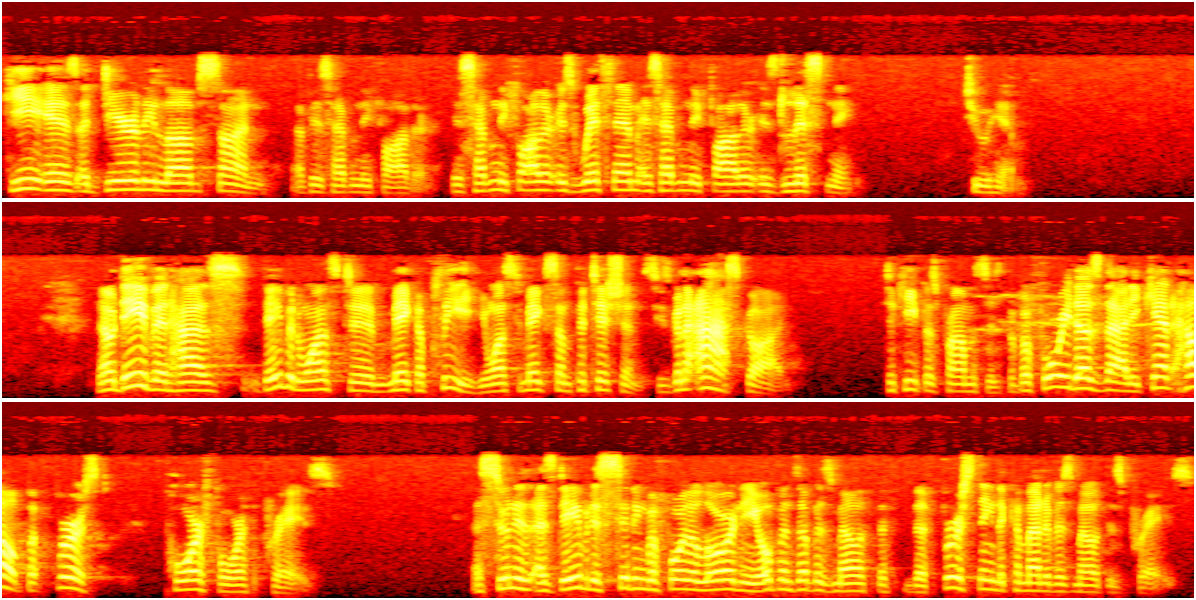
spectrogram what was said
he is a dearly loved son of his heavenly Father. His heavenly Father is with him. His heavenly Father is listening to him. Now David has David wants to make a plea. He wants to make some petitions. He's going to ask God to keep his promises. But before he does that, he can't help but first pour forth praise. As soon as, as David is sitting before the Lord and he opens up his mouth, the, the first thing to come out of his mouth is praise.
